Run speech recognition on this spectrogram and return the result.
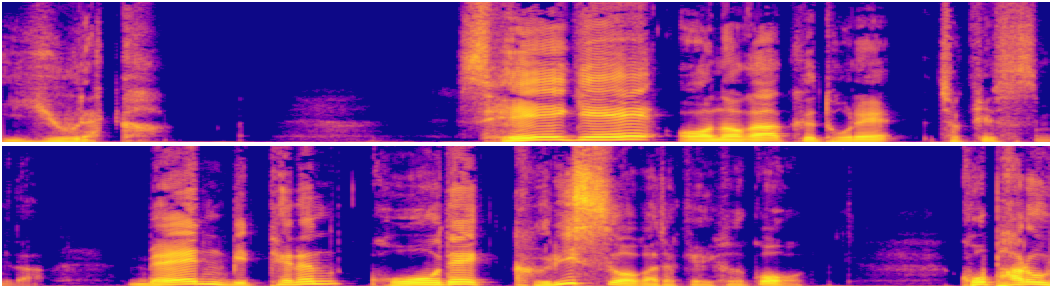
유레카. 세 개의 언어가 그 돌에 적혀 있었습니다. 맨 밑에는 고대 그리스어가 적혀 있었고, 그 바로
